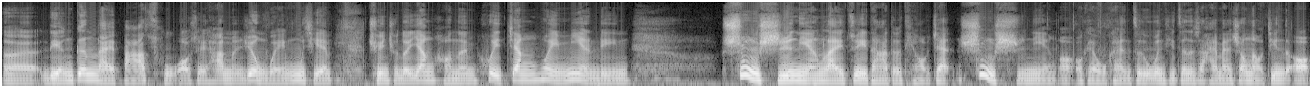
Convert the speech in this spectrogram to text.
呃连根来拔除哦，所以他们认为目前全球的央行呢，会将会面临数十年来最大的挑战，数十年啊。OK，我看这个问题真的是还蛮伤脑筋的哦。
